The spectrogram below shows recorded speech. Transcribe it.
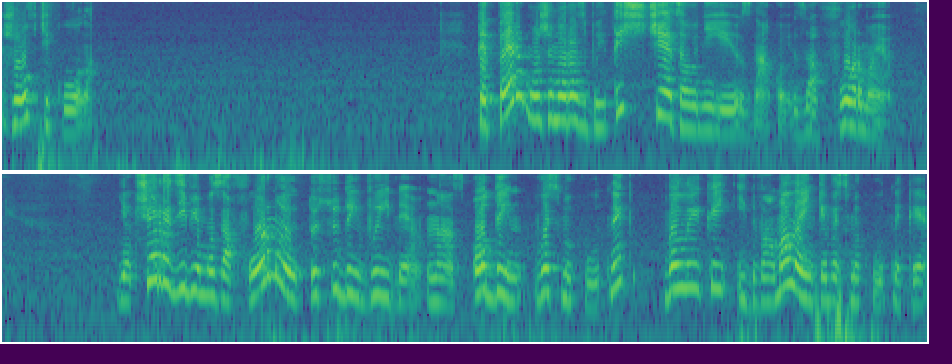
жовті кола. Тепер можемо розбити ще за однією ознакою, за формою. Якщо розіб'ємо за формою, то сюди вийде у нас один восьмикутник великий і два маленькі восьмикутники.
